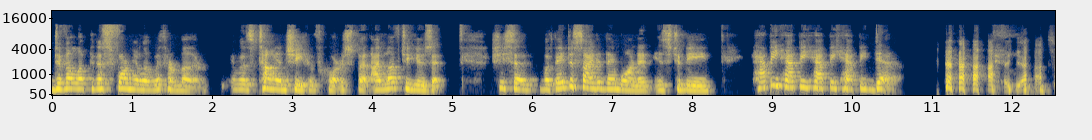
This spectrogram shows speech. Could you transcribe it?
developed this formula with her mother. It was tongue in cheek, of course, but I love to use it. She said, What they decided they wanted is to be happy, happy, happy, happy, dead. yes.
